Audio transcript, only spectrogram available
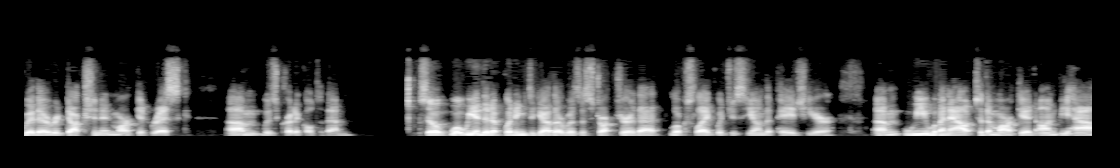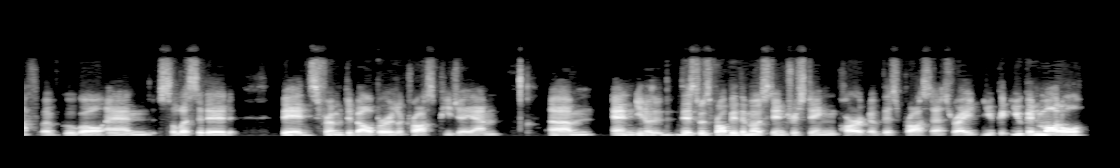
with a reduction in market risk um, was critical to them. So what we ended up putting together was a structure that looks like what you see on the page here um, we went out to the market on behalf of Google and solicited bids from developers across PJM. Um, and you know, this was probably the most interesting part of this process, right? You can, you can model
